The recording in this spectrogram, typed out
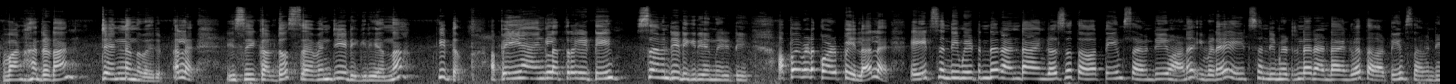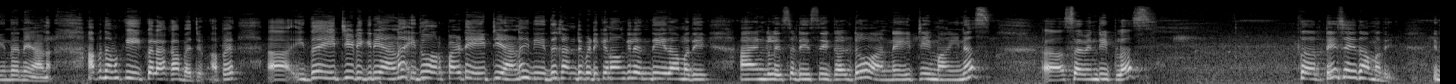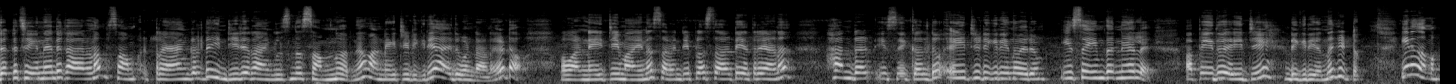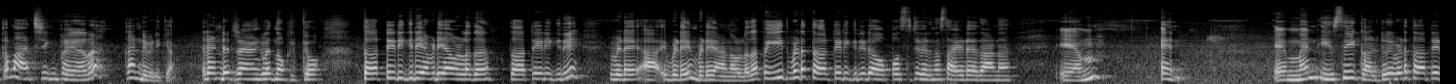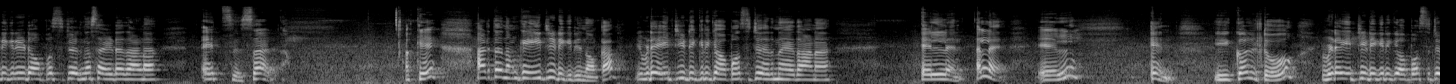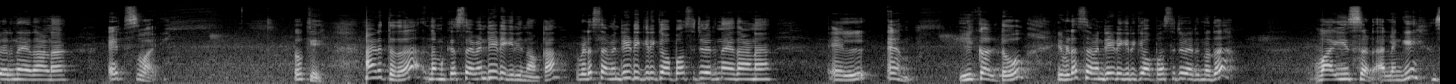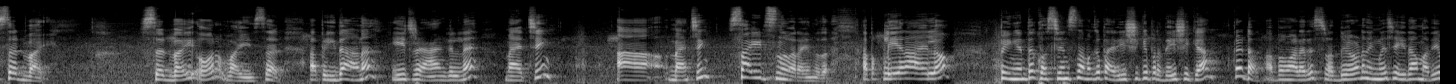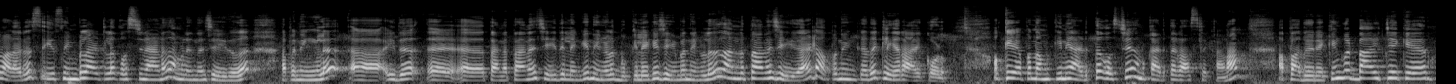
വൺ ഹൺഡ്രഡ് ആൻഡ് ടെൻ എന്ന് വരും. അല്ലേ? Is equal to seventy degree എന്ന് കിട്ടും. അപ്പോൾ ഈ angle എത്ര കിട്ടി? സെവന്റി ഡിഗ്രി എന്ന് കിട്ടി. അപ്പോൾ ഇവിടെ കുഴപ്പമില്ല അല്ലേ? എയ്റ്റ് സെന്റിമീറ്ററിന്റെ രണ്ട് ആംഗിൾസ് തേർട്ടിയും സെവന്റിയും ആണ്. ഇവിടെ എയ്റ്റ് സെന്റിമീറ്ററിന്റെ രണ്ട് ആംഗിൾ തേർട്ടിയും സെവന്റിയും തന്നെയാണ്. അപ്പോൾ നമുക്ക് ഈക്വൽ ആക്കാൻ പറ്റും. അപ്പോൾ ഇത് എയ്റ്റി ഡിഗ്രിയാണ് ഇത് ഉറപ്പായിട്ട് എയ്റ്റി ആണ്. ഇനി ഇത് കണ്ടുപിടിക്കണമെങ്കിൽ എന്ത് ചെയ്താൽ മതി? Angle is is equal to one eighty minus seventy plus thirty ചെയ്താൽ മതി. ഇതൊക്കെ ചെയ്യുന്നതിന്റെ കാരണം സം ട്രയാങ്കിളുടെ ഇന്റീരിയർ ആംഗിൾസിന്റെ സം എന്ന് പറഞ്ഞാൽ വൺ എയ്റ്റി ഡിഗ്രി ആയതുകൊണ്ടാണ് കേട്ടോ. അപ്പോൾ one eighty minus seventy plus thirty എത്രയാണ്? Hundred is equal to eighty degree എന്ന് വരും. ഈ സെയിം തന്നെയല്ലേ? അപ്പോൾ ഇത് എയ്റ്റി ഡിഗ്രി എന്ന് കിട്ടും. ഇനി നമുക്ക് മാച്ചിങ് പെയർ കണ്ടുപിടിക്കാം. രണ്ട് ട്രയാങ്കിൾ നോക്കിക്കോ. തേർട്ടി ഡിഗ്രി എവിടെയാണ് ഉള്ളത്? തേർട്ടി ഡിഗ്രി ഇവിടെ ഇവിടെയും ഇവിടെയാണ് ഉള്ളത്. അപ്പോൾ ഈ ഇവിടെ തേർട്ടി ഡിഗ്രിയുടെ ഓപ്പോസിറ്റ് വരുന്ന സൈഡ് ഏതാണ്? M N M N is equal to ഇവിടെ തേർട്ടി ഡിഗ്രിയുടെ ഓപ്പോസിറ്റ് വരുന്ന സൈഡ് ഏതാണ്? എച്ച് സെഡ് ഓക്കെ അടുത്ത നമുക്ക് എയ്റ്റി ഡിഗ്രി നോക്കാം. ഇവിടെ എയ്റ്റി ഡിഗ്രിക്ക് ഓപ്പോസിറ്റ് വരുന്ന ഏതാണ്? എൽ എൻ അല്ലേ? എൽ എൻ ഈക്വൽ ടു ഇവിടെ എയ്റ്റി ഡിഗ്രിക്ക് ഓപ്പോസിറ്റ് വരുന്ന ഏതാണ്? എക്സ് വൈ ഓക്കെ അടുത്തത് നമുക്ക് സെവന്റി ഡിഗ്രി നോക്കാം. ഇവിടെ സെവന്റി ഡിഗ്രിക്ക് ഓപ്പോസിറ്റ് വരുന്ന ഏതാണ്? എൽ എം ഈക്വൽ ടു ഇവിടെ സെവന്റി ഡിഗ്രിക്ക് ഓപ്പോസിറ്റ് വരുന്നത് വൈ സെഡ് അല്ലെങ്കിൽ Z Y Z Y or Y Z അപ്പോൾ ഇതാണ് ഈ ട്രയാങ്കിളിനെ മാച്ചിങ് മാച്ചിങ് സൈഡ്സ് എന്ന് പറയുന്നത്. അപ്പോൾ ക്ലിയർ ആയല്ലോ? അപ്പോൾ ഇങ്ങനത്തെ ക്വസ്റ്റ്യൻസ് നമുക്ക് പരീക്ഷയ്ക്ക് പ്രതീക്ഷിക്കാം. കേട്ടോ? അപ്പം വളരെ ശ്രദ്ധയോടെ നിങ്ങൾ ചെയ്താൽ മതി. വളരെ ക്വസ്റ്റ്യൻ ആണ് നമ്മൾ ഇന്ന് ചെയ്തത്. അപ്പം നിങ്ങൾ ഇത് തന്നെത്താനെ ചെയ്തില്ലെങ്കിൽ നിങ്ങൾ ബുക്കിലേക്ക് ചെയ്യുമ്പോൾ നിങ്ങൾ തന്നെത്താനെ ചെയ്യുക. കേട്ടോ? അപ്പോൾ നിങ്ങൾക്കത് ക്ലിയർ ആയിക്കോളും. ഓക്കെ അപ്പം നമുക്കിനി അടുത്ത ക്വസ്റ്റ്യൻ നമുക്ക് അടുത്ത ക്ലാസ്സിൽ കാണാം. അപ്പോൾ അതുവരേക്കും ഗുഡ് ബൈ ടേക്ക് കെയർ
